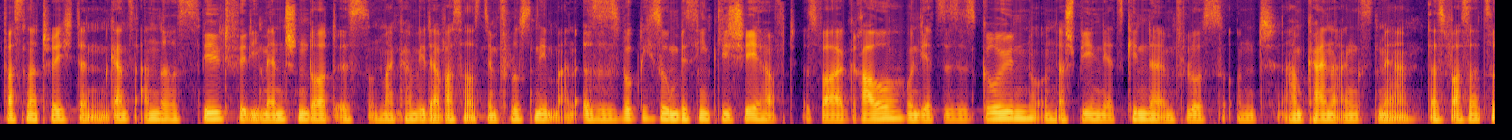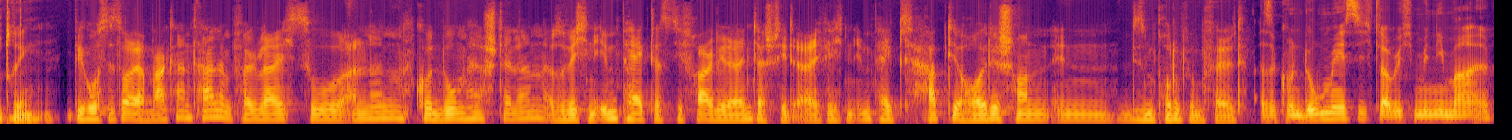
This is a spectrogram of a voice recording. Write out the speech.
Was natürlich dann ein ganz anderes Bild für die Menschen dort ist. Und man kann wieder Wasser aus dem Fluss nehmen. Also es ist wirklich so ein bisschen klischeehaft. Es war grau und jetzt ist es grün und da spielen jetzt Kinder im Fluss und haben keine Angst mehr, das Wasser zu trinken. Wie groß ist euer Marktanteil im Vergleich zu anderen Kondomherstellern? Also welchen Impact, das ist die Frage, die dahinter steht eigentlich, welchen Impact habt ihr heute schon in diesem Produktumfeld? Also kondommäßig glaube ich minimal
